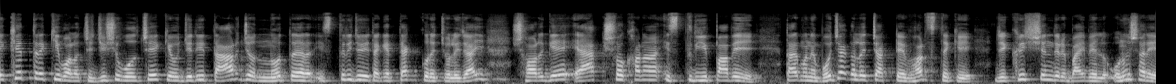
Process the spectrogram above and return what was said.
এক্ষেত্রে কি বলা হচ্ছে? যিশু বলছে, কেউ যদি তার জন্য তার স্ত্রী যদি তাকে ত্যাগ করে চলে যায়, স্বর্গে একশোখানা স্ত্রী পাবে। তার মানে বোঝা গেল চারটে ভার্স থেকে যে খ্রিশ্চানদের বাইবেল অনুসারে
